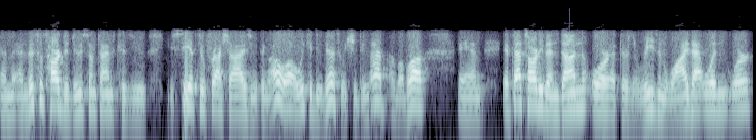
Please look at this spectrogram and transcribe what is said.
and and this is hard to do sometimes because you you see it through fresh eyes and you think, oh, well, we could do this, we should do that, blah blah blah. And if that's already been done, or if there's a reason why that wouldn't work,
